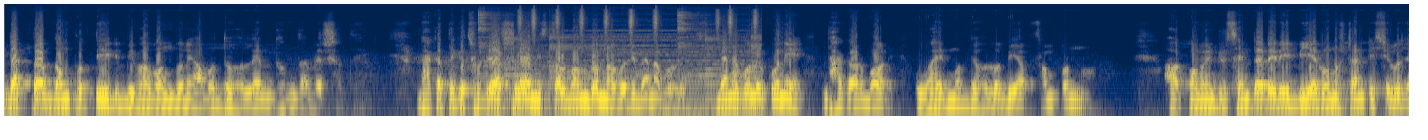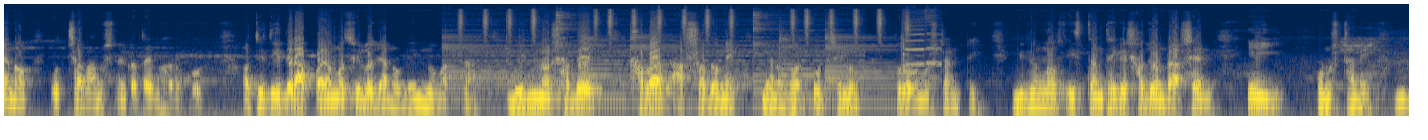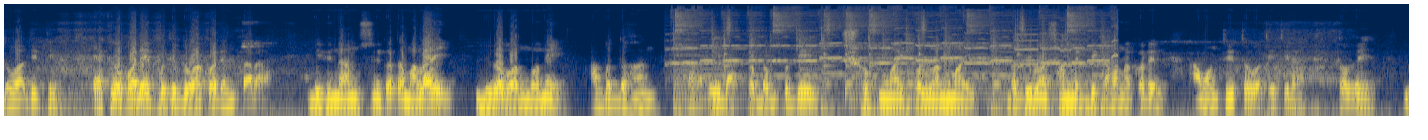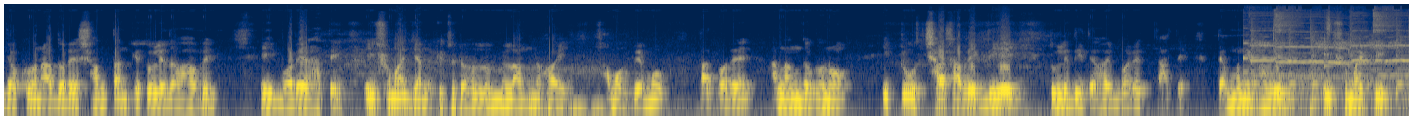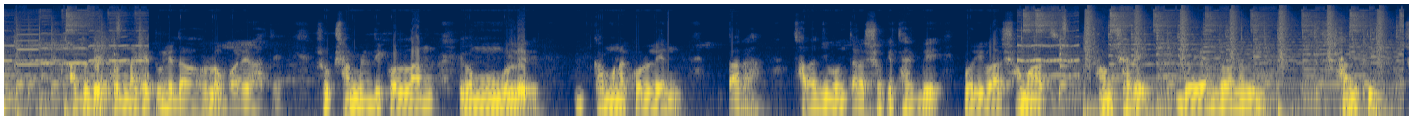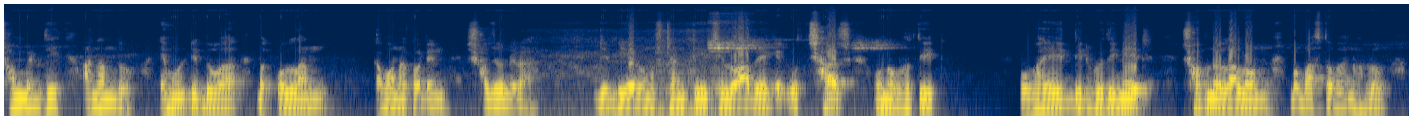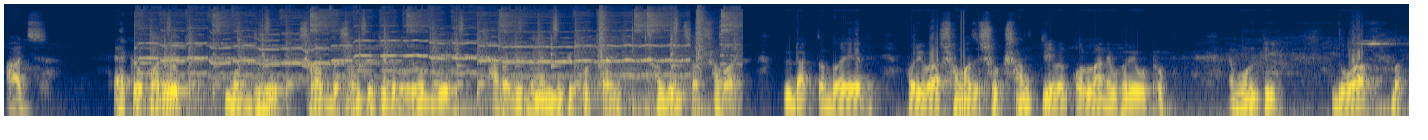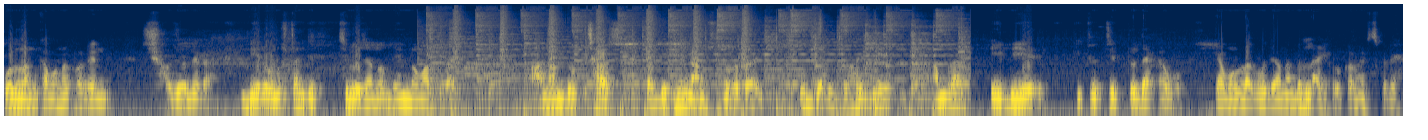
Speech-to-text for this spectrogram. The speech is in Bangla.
ডাক্তার দম্পতির বিবাহ বন্ধনে আবদ্ধ হলেন ধুমধামের সাথে। ঢাকা থেকে ছুটে আসলেন স্থলবন্দর নগরী বেনাপোলে। বেনাপোলের কোণে ঢাকার বর উভয়ের মধ্যে হলো বিয়া সম্পন্ন। হক কমিউনিটি সেন্টারের এই বিয়ের অনুষ্ঠানটি ছিল যেন উৎসব আনুষ্ঠানিকতায় ভরপুর। অতিথিদের আপ্যায়নও ছিল যেন ভিন্ন মাত্রা। ভিন্ন স্বাদের খাবার আস্বাদনে যেন ভরপুর ছিল পুরো অনুষ্ঠানটি। বিভিন্ন স্থান থেকে স্বজনরা আসেন এই অনুষ্ঠানে দোয়া দিতে। একে অপরের প্রতি দোয়া করেন তারা। বিভিন্ন আনুষ্ঠানিকতা মালাই বিবাহ বন্ধনে আবদ্ধ হন তারা। এই ডাক্তার দম্পতির সুখময় কল্যাণময় বা জীবন সমৃদ্ধি কামনা করেন আমন্ত্রিত অতিথিরা। তবে যখন আদরের সন্তানকে তুলে দেওয়া হবে, এই বরের হাতে এই সময় যেন কিছুটা হলো মিলন হয় সমগ্র মুখ। তারপরে আনন্দ ঘন, একটু উচ্ছ্বাস আবেগ দিয়েই তুলে দিতে হয় বরের হাতে। তেমনইভাবেই এই সময়টি আদরের কন্যাকে তুলে দেওয়া হলো বরের হাতে, সুখ সমৃদ্ধি কল্যাণ এবং মঙ্গলের কামনা করলেন তারা, সারা জীবন তারা সুখে থাকবে, পরিবার, সমাজ, সংসারে বয়ে আনবে অনাবিল শান্তি, সমৃদ্ধি, আনন্দ। এমনটি দোয়া বা কল্যাণ কামনা করেন স্বজনেরা। যে বিয়ের অনুষ্ঠানটি ছিল আবেগ, উচ্ছ্বাস, অনুভূতির উভয়ের দীর্ঘদিনের স্বপ্ন লালন বা বাস্তবায়ন হলো, আজ একে অপরের মধ্যে সদ্য সম্প্রীতিতে ভরে উঠবে সারা জীবন। এমনিটি প্রত্যায় স্বজন সব সবার। দুই ডাক্তার দ্বয়ের পরিবার, সমাজে সুখ, শান্তি এবং কল্যাণে ভরে উঠুক, এমনটি দোয়া বা কল্যাণ কামনা করেন স্বজনেরা। বিয়ের অনুষ্ঠানটি ছিল যেন ভিন্ন মাত্রায়। আনন্দ, উচ্ছ্বাস বা বিভিন্ন আনুষ্ঠানিকতায় উদযাপিত হয় বিয়েটি। আমরা এই বিয়ের কিছু চিত্র দেখাবো। কেমন লাগল জানাবেন লাইক ও কমেন্টস করে।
